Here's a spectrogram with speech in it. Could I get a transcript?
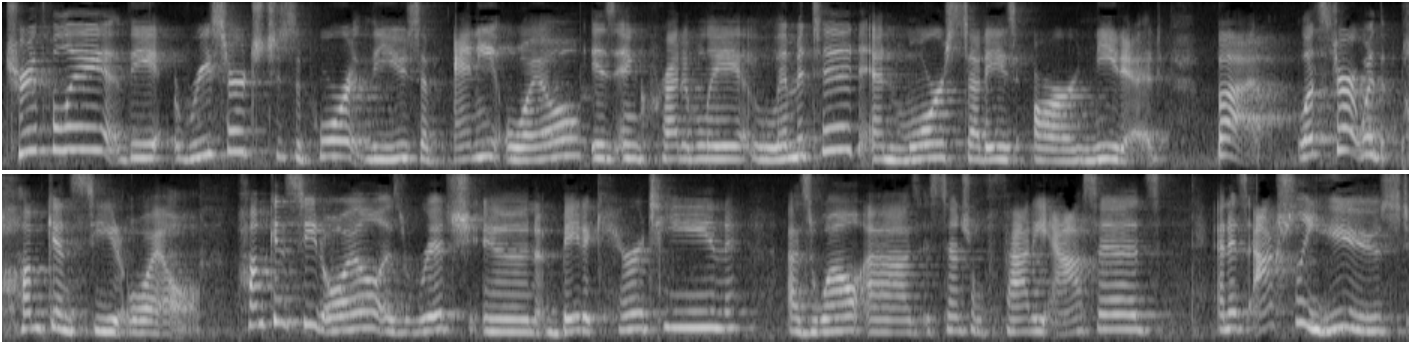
Truthfully, the research to support the use of any oil is incredibly limited and more studies are needed. But let's start with pumpkin seed oil. Pumpkin seed oil is rich in beta carotene as well as essential fatty acids and it's actually used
